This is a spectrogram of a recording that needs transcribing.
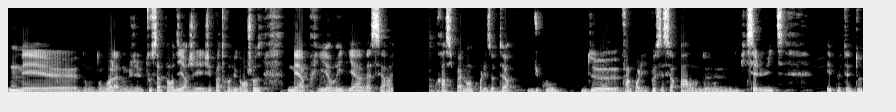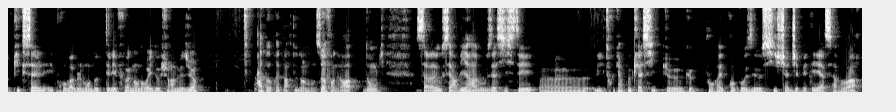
Mais euh, donc, voilà, donc j'ai tout ça pour dire. J'ai j'ai pas trop vu grand chose, mais a priori, l'IA va servir principalement pour les auteurs, du coup, de, enfin pour les possesseurs, pardon, de, de Pixel 8 et peut-être d'autres pixels et probablement d'autres téléphones Android au fur et à mesure, à peu près partout dans le monde, sauf en Europe. Donc ça va vous servir à vous assister euh, les trucs un peu classiques que, que pourrait proposer aussi ChatGPT, à savoir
